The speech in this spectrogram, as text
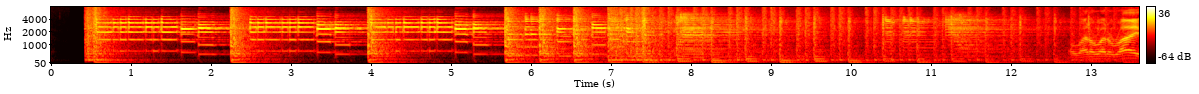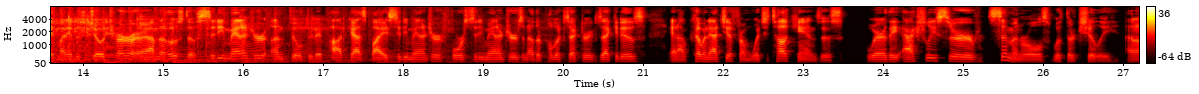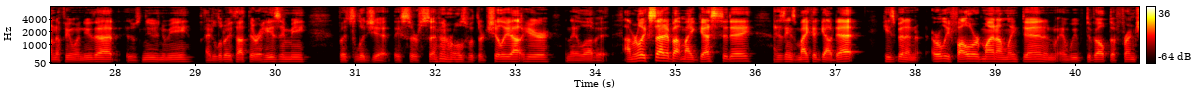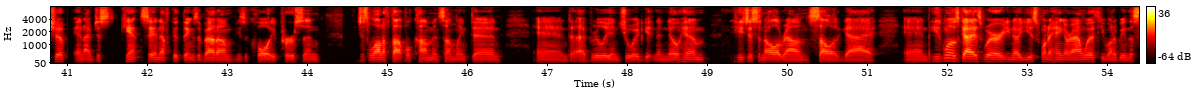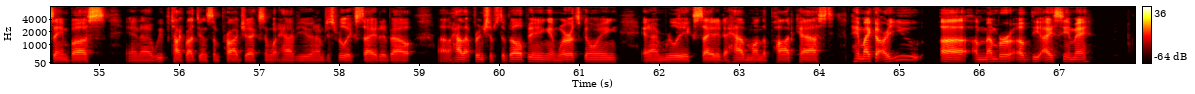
Right, all right, all right. My name is Joe Turner, and I'm the host of City Manager Unfiltered, a podcast by a city manager for city managers and other public sector executives. And I'm coming at you from Wichita, Kansas, where they actually serve cinnamon rolls with their chili. I don't know if anyone knew that. It was new to me. I literally thought they were hazing me, but it's legit. They serve cinnamon rolls with their chili out here, and they love it. I'm really excited about my guest today. His name is Micah Gaudet he's been an early follower of mine on LinkedIn and, and, we've developed a friendship and I just can't say enough good things about him. He's a quality person, just a lot of thoughtful comments on LinkedIn and I've really enjoyed getting to know him. He's just an all around solid guy. And he's one of those guys where, you know, you just want to hang around with, you want to be in the same bus. And uh, we've talked about doing some projects and what have you. And I'm just really excited about uh, how that friendship's developing and where it's going. And I'm really excited to have him on the podcast. Hey, Micah, are you uh, a member of the ICMA?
